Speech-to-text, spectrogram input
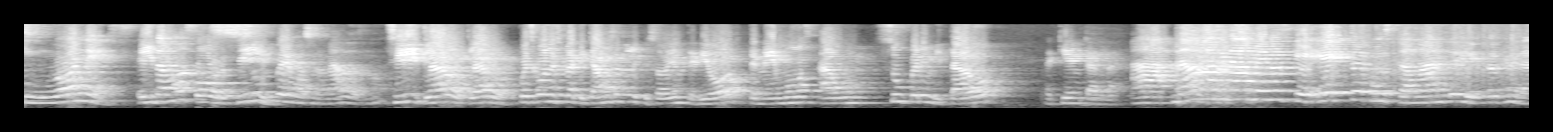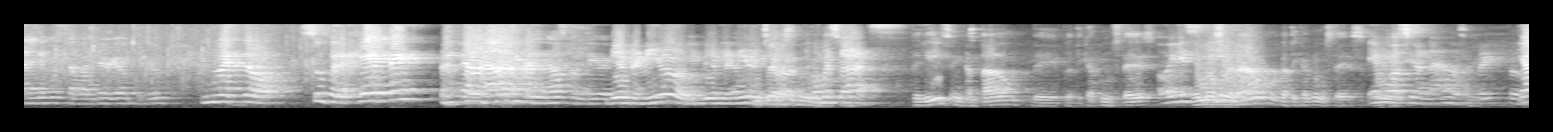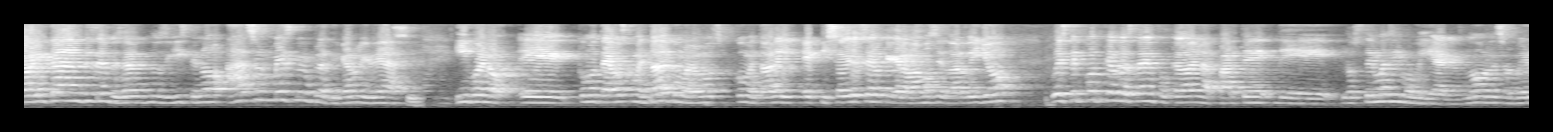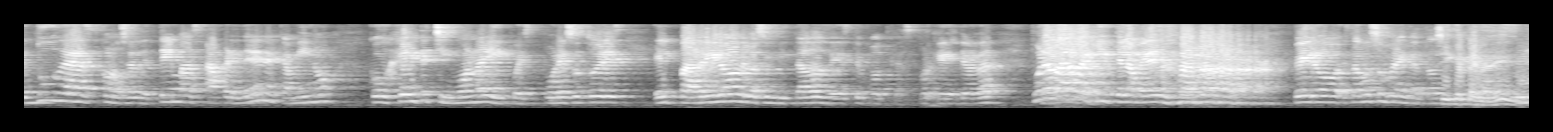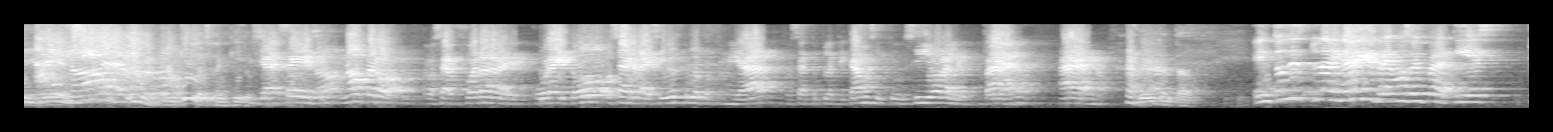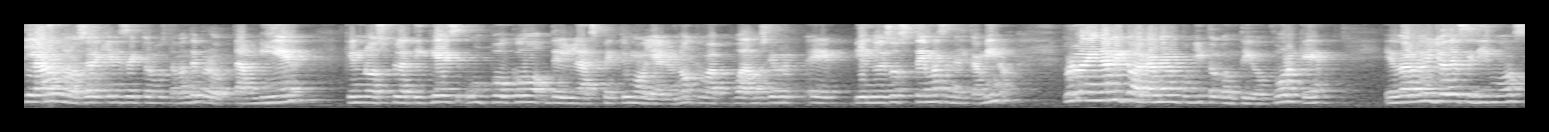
chingones. Y Estamos súper emocionados, ¿no? Sí, claro, claro. Pues como les platicamos en el episodio anterior, tenemos a un súper invitado aquí en Carla. Ah, nada más y nada menos que Héctor Bustamante, director general de Bustamante Realty Group, nuestro super jefe. Encantados y fascinados contigo. Bienvenido, Bienvenido. bienvenido. Muchas gracias por la ¿Cómo estás? Feliz, encantado de platicar con ustedes. Oye, sí. Emocionado por platicar con ustedes. Emocionados. Perfecto. Y ahorita antes de empezar nos dijiste, no, hace un mes que me platicaron la idea. Sí. Y bueno, eh, como te habíamos comentado y como lo hemos comentado en el episodio cero que grabamos Eduardo y yo, pues este podcast va a estar enfocado en la parte de los temas inmobiliarios, ¿no? Resolver dudas, conocer de temas, aprender en el camino con gente chingona y pues por eso tú eres el padrino de los invitados de este podcast, porque de verdad, pura barba aquí, te la mereces. Pero estamos súper encantados. Sí, qué pena, ¿eh? Sí. Ay, No, sí, Tranquilos, tranquilos. Ya sé, ¿no? No, pero, o sea, fuera de cura y todo, o sea, agradecidos por la oportunidad, o sea, te platicamos y tú, sí, órale, va, háganlo. Yo encantado. Entonces, la dinámica que traemos hoy para ti es, claro, conocer quién es Héctor Bustamante, pero también que nos platiques un poco del aspecto inmobiliario, ¿no? Que va- podamos ir eh, viendo esos temas en el camino. Pero la dinámica va a cambiar un poquito contigo, porque Eduardo y yo decidimos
